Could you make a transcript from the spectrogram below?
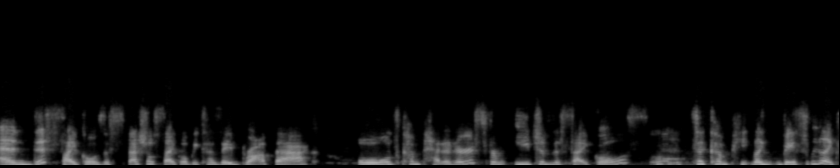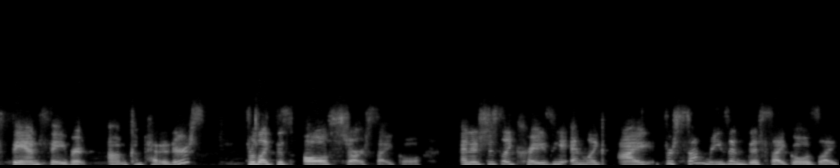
and this cycle is a special cycle because they brought back old competitors from each of the cycles Ooh. to compete like basically like fan favorite um competitors for like this all-star cycle and it's just like crazy and like i for some reason this cycle is like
